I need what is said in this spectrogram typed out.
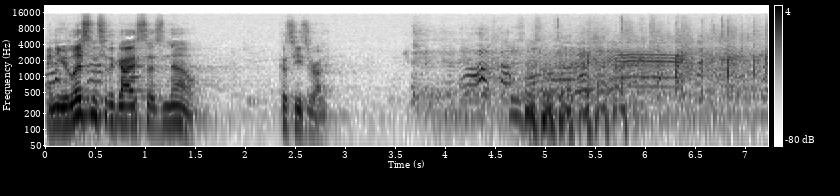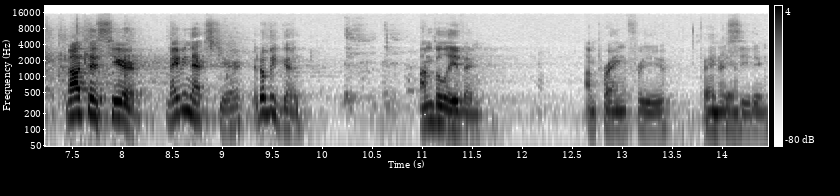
And you listen to the guy who says no, because he's right. Not this year. Maybe next year. It'll be good. I'm believing. I'm praying for you, Thank you. interceding.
